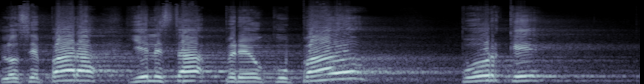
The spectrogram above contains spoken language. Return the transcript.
los separa y él está preocupado porque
